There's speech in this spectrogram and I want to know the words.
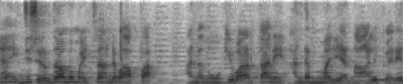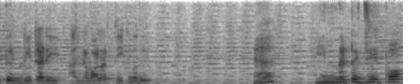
ഏ ഇജ്ജ് ചെറുതാകുമ്പോൾ മരിച്ചത് എന്റെ വാപ്പ. എന്നെ നോക്കി വളർത്താനേ എന്റെ അമ്മ ഇല്ല നാല് പേരെ തെണ്ടിയിട്ടടി എന്നെ വളർത്തിയിരിക്കുന്നത് ഏ എന്നിട്ട് ഇജ്ജ് ഇപ്പോൾ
